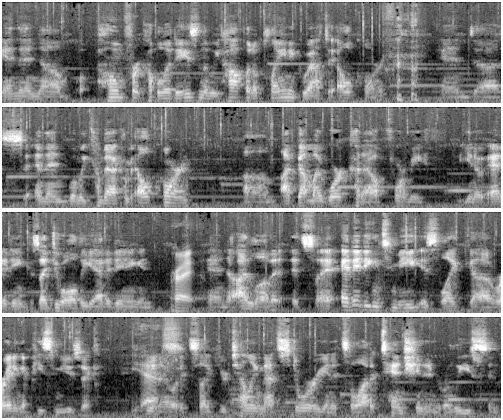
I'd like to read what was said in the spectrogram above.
and then um, home for a couple of days, and then we hop on a plane and go out to Elkhorn, and uh, and then when we come back from Elkhorn, um, I've got my work cut out for me, you know, editing because I do all the editing and Right. and I love it. It's uh, editing to me is like uh, writing a piece of music. Yes. You know, it's like you're telling that story, and it's a lot of tension and release, and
